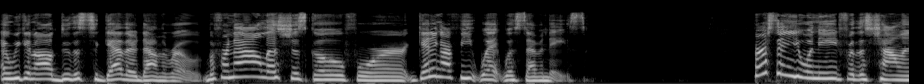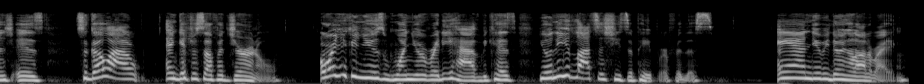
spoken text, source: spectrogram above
and we can all do this together down the road. But for now, let's just go for getting our feet wet with seven days. First thing you will need for this challenge is to go out and get yourself a journal. Or you can use one you already have because you'll need lots of sheets of paper for this. And you'll be doing a lot of writing.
